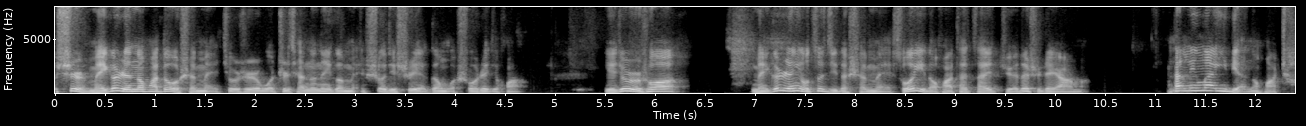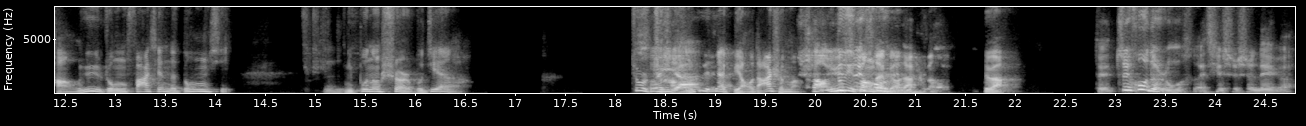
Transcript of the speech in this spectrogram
是每个人的话都有审美，就是我之前的那个美设计师也跟我说这句话，也就是说，每个人有自己的审美，所以的话他才觉得是这样嘛。但另外一点的话，场域中发现的东西，你不能视而不见啊。就是场域在表达什么，场域对方在表达什么，对吧？对，最后的融合其实是那个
